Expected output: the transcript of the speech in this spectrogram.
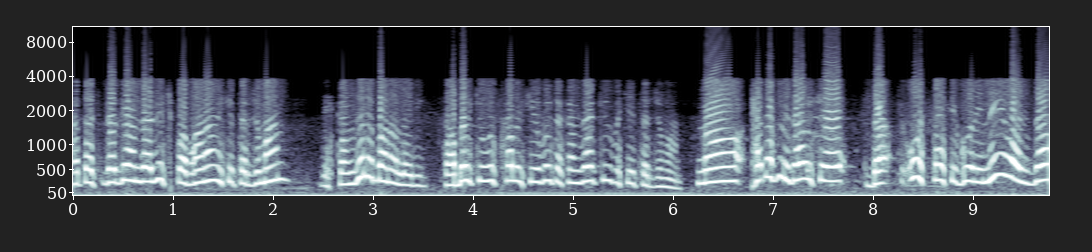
حتی چې د دې اندازې چې په افغانانو کې ترجمان د کنځلې بڼه لري کابل کې اوس خلک یو بل ته کنځا کوي بچې ترجمان نو هدف مې دا و چې د اوس تاسې ګورئ نه یوازې دا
